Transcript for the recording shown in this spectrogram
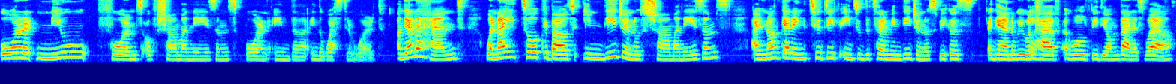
or new forms of shamanisms born in the in the western world. On the other hand when i talk about indigenous shamanisms i'm not getting too deep into the term indigenous because again we will have a whole video on that as well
